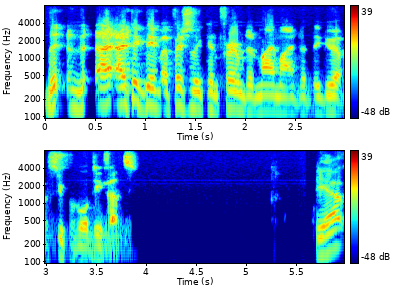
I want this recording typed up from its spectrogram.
the, the, I, I think they've officially confirmed in my mind that they do have a Super Bowl defense. Yep.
